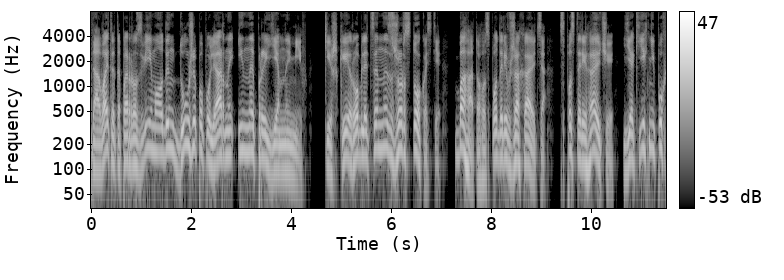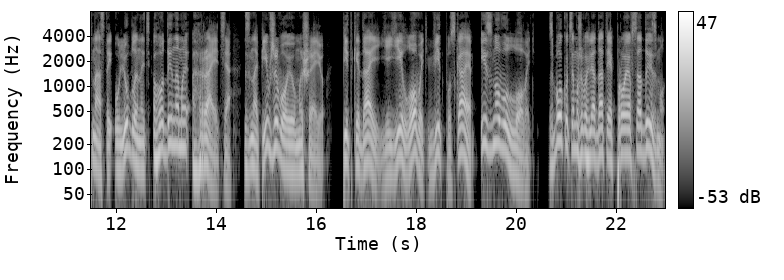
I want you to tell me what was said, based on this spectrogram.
давайте тепер розвіємо один дуже популярний і неприємний міф. Кішки роблять це не з жорстокості. Багато господарів жахаються, спостерігаючи, як їхній пухнастий улюбленець годинами грається з напівживою мишею, підкидає її, ловить, відпускає і знову ловить. Збоку це може виглядати як прояв садизму,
